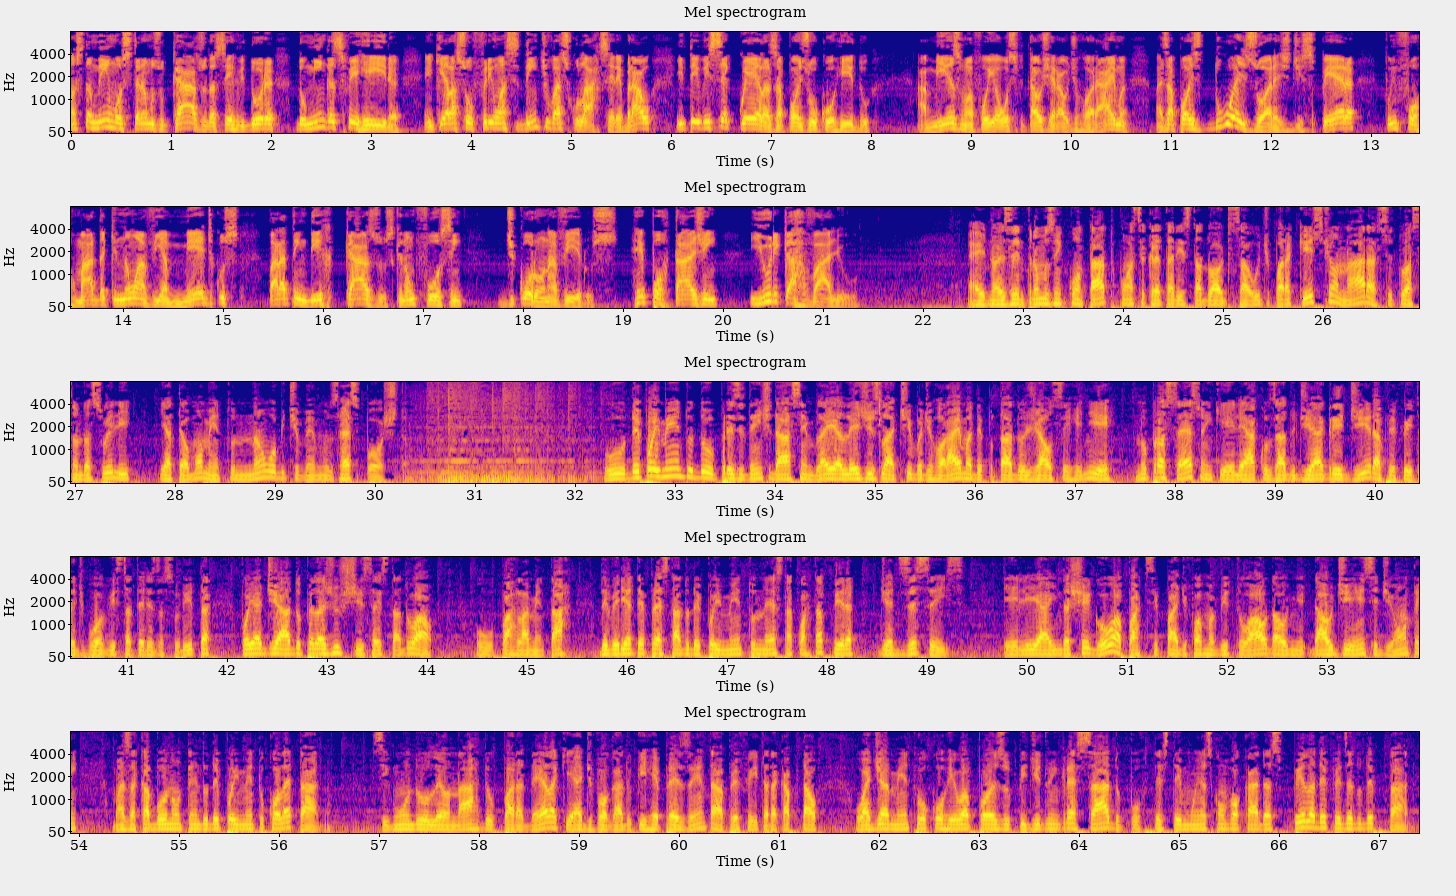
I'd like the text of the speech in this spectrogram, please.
Nós também mostramos o caso da servidora Domingas Ferreira, em que ela sofreu um acidente vascular cerebral e teve sequelas após o ocorrido. A mesma foi ao Hospital Geral de Roraima, mas após duas horas de espera, foi informada que não havia médicos para atender casos que não fossem de coronavírus. Reportagem Yuri Carvalho. É, nós entramos em contato com a Secretaria Estadual de Saúde para questionar a situação da Sueli e até o momento não obtivemos resposta. O depoimento do presidente da Assembleia Legislativa de Roraima, deputado Jalce Renier, no processo em que ele é acusado de agredir a prefeita de Boa Vista, Tereza Surita, foi adiado pela Justiça Estadual. O parlamentar deveria ter prestado depoimento nesta quarta-feira, dia 16. Ele ainda chegou a participar de forma virtual da, da audiência de ontem, mas acabou não tendo depoimento coletado. Segundo Leonardo Paradella, que é advogado que representa a prefeita da capital, o adiamento ocorreu após o pedido ingressado por testemunhas convocadas pela defesa do deputado.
